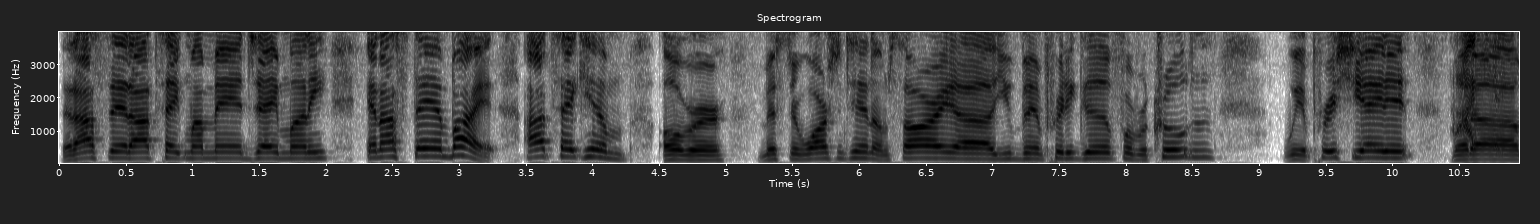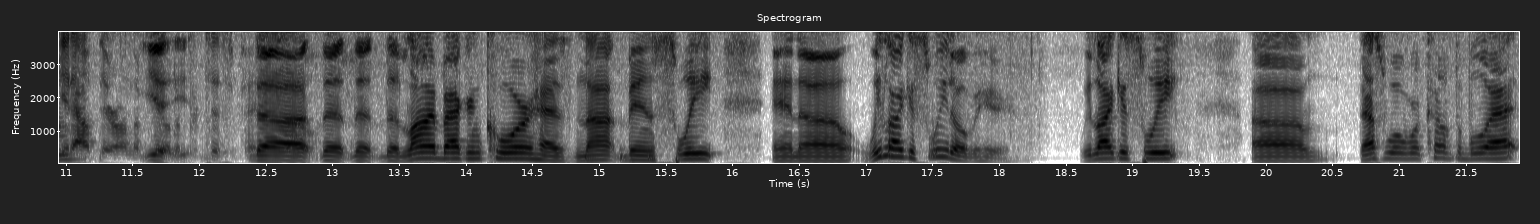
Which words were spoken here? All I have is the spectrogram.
that I said I'll take my man Jay Money, and I stand by it. I'll take him over Mr. Washington. I'm sorry, uh, you've been pretty good for recruiting. We appreciate it, but um, get out there on the yeah, field and participate. the, so. the the the linebacking core has not been sweet, and uh, we like it sweet over here. We like it sweet. Um, that's where we're comfortable at.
